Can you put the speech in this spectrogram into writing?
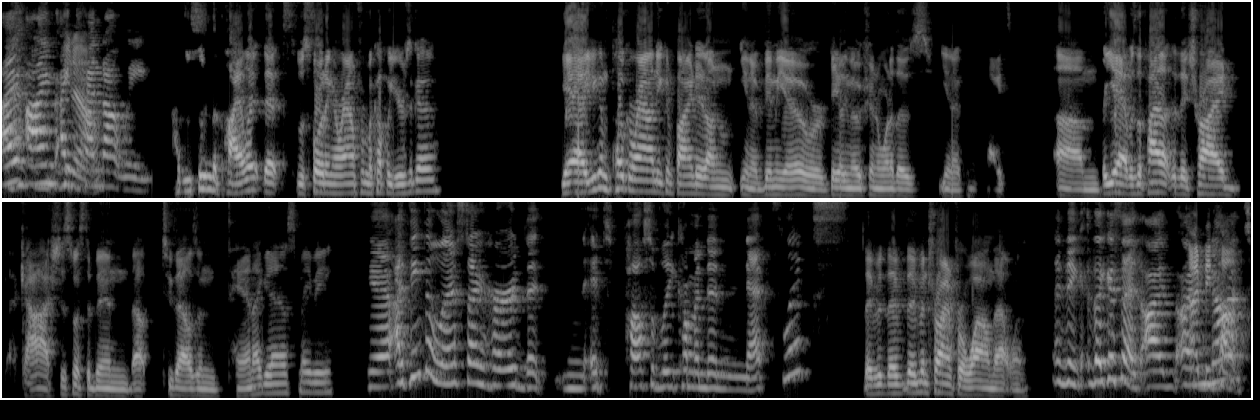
I I'm, I You know. cannot wait. Have you seen the pilot that was floating around from a couple years ago? Yeah, you can poke around. You can find it on you know Vimeo or Dailymotion or one of those you know sites. Um, but yeah, it was the pilot that they tried. Gosh, this must have been about 2010, I guess, maybe. Yeah, I think the last I heard that it's possibly coming to Netflix. They've, they've, they've been trying for a while on that one. I think, like I said, I'm I'd I'm be not pumped.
